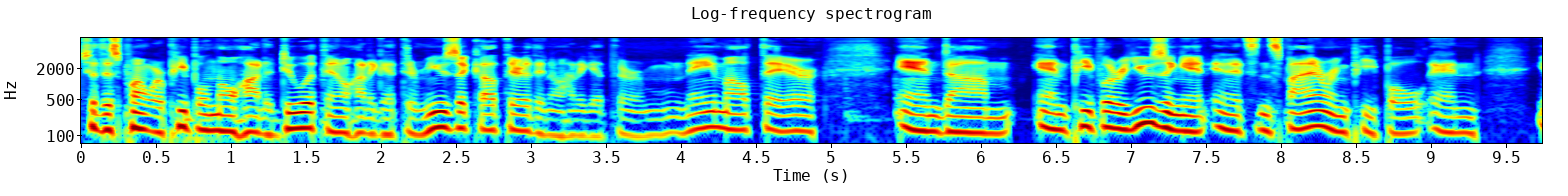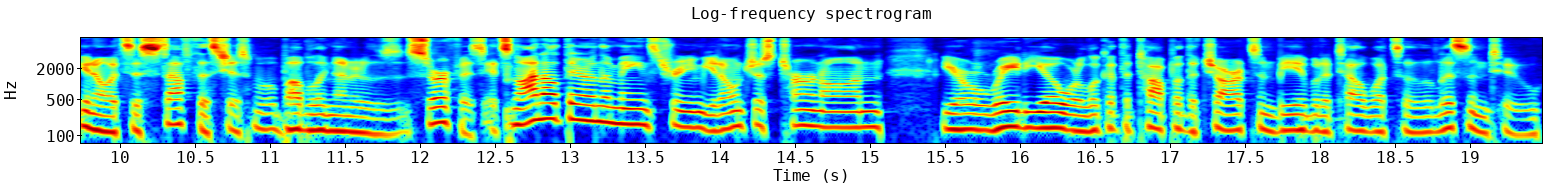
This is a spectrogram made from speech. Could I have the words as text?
to this point where people know how to do it. They know how to get their music out there. They know how to get their name out there, and um and people are using it and it's inspiring people. And you know, it's this stuff that's just bubbling under the surface. It's not out there in the mainstream. You don't just turn on your radio or look at the top of the charts and be able to tell what to listen to.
